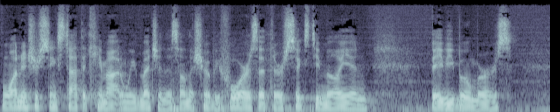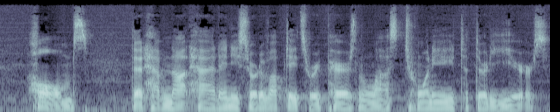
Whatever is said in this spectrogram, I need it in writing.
one interesting stat that came out, and we've mentioned this on the show before, is that there are 60 million baby boomers homes that have not had any sort of updates or repairs in the last 20 to 30 years.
